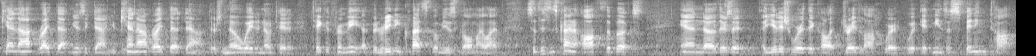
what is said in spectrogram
Cannot write that music down. You cannot write that down. There's no way to notate it. Take it from me. I've been reading classical music all my life. So this is kind of off the books. And uh, there's a, a Yiddish word, they call it dreidlach, where it, means a spinning top.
